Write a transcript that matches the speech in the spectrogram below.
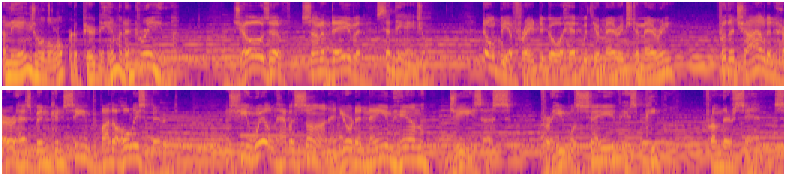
and the angel of the Lord appeared to him in a dream. Joseph, son of David, said the angel, don't be afraid to go ahead with your marriage to Mary, for the child in her has been conceived by the Holy Spirit. And she will have a son, and you're to name him Jesus, for he will save his people from their sins.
